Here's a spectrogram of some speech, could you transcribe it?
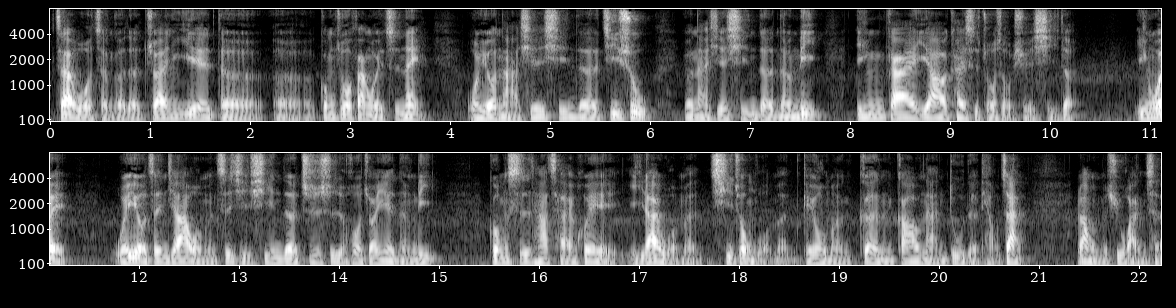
在我整个的专业的呃工作范围之内，我有哪些新的技术，有哪些新的能力应该要开始着手学习的。因为唯有增加我们自己新的知识或专业能力，公司它才会依赖我们、器重我们，给我们更高难度的挑战，让我们去完成。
